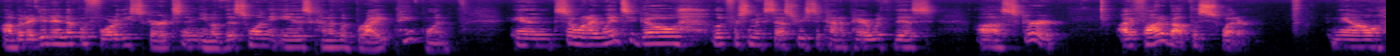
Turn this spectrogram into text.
Uh, but I did end up with four of these skirts and you know this one is kind of the bright pink one. And so when I went to go look for some accessories to kind of pair with this uh, skirt, I thought about this sweater. Now,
